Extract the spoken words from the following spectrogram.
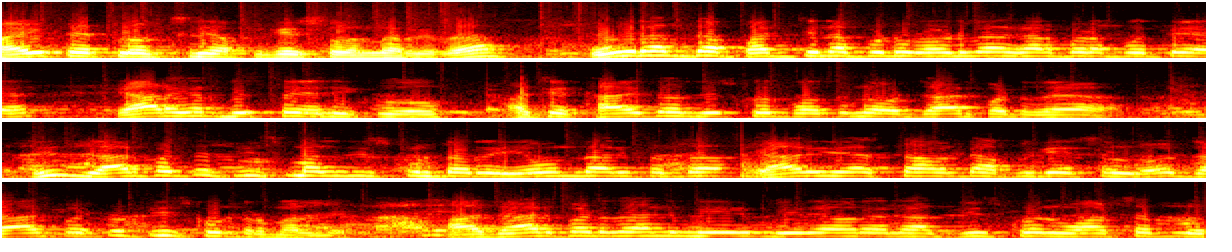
బయట ఎట్లా వచ్చినాయి అప్లికేషన్ అన్నారు కదా? ఊరంతా పంచినప్పుడు రోడ్డు మీద కనపడకపోతే ఏడ కనిపిస్తాయి నీకు? అచ్చే కాగితాలు తీసుకొని పోతున్నా వాడు జారి పడ్డదా? తీసి జారి పడితే తీసి మళ్ళీ తీసుకుంటారు. ఏముంది దాని పెద్ద? జారీ చేస్తా ఉంటే అప్లికేషన్లో జారి పడితే తీసుకుంటారు మళ్ళీ. ఆ జారి పడ్డదాన్ని మీరు మీరు ఎవరైనా తీసుకొని వాట్సాప్లో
